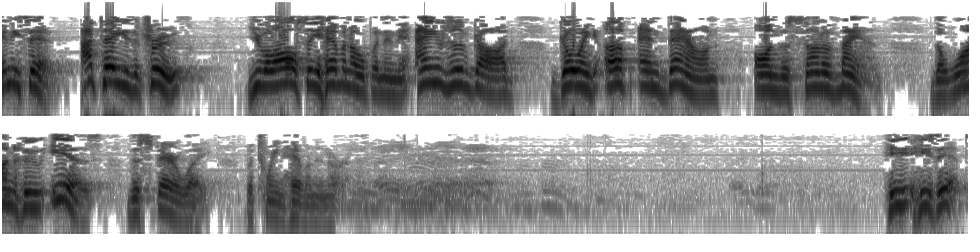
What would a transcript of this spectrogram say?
Then he said, I tell you the truth, you will all see heaven open and the angels of God going up and down on the Son of Man, the one who is the stairway between heaven and earth. He, he's it.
